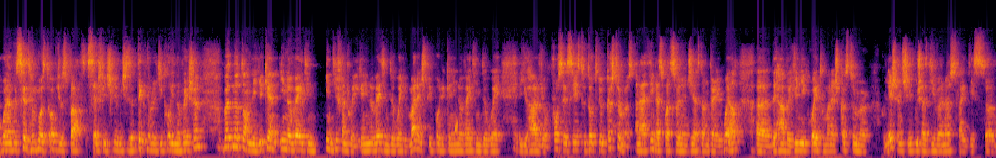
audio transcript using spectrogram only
what I would say the most obvious part, selfishly, which is a technological innovation. But not only, you can innovate in, in different ways. You can innovate in the way you manage people, you can innovate in the way you have your processes to talk to your customers. And I think that's what SoEnergy has done very well. Uh, they have a unique way to manage customer relationship, which has given us like this uh,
